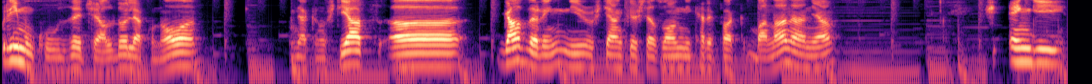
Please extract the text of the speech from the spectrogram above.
primul cu 10, al doilea cu 9, dacă nu știați. Uh, Gathering, nici nu știam că ăștia sunt oamenii care fac banana în ea. Și Engi,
